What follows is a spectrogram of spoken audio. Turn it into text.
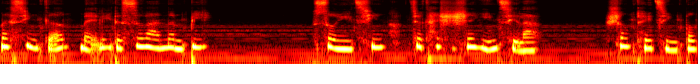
那性感美丽的丝袜嫩逼，宋玉清就开始呻吟起来，双腿紧绷。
